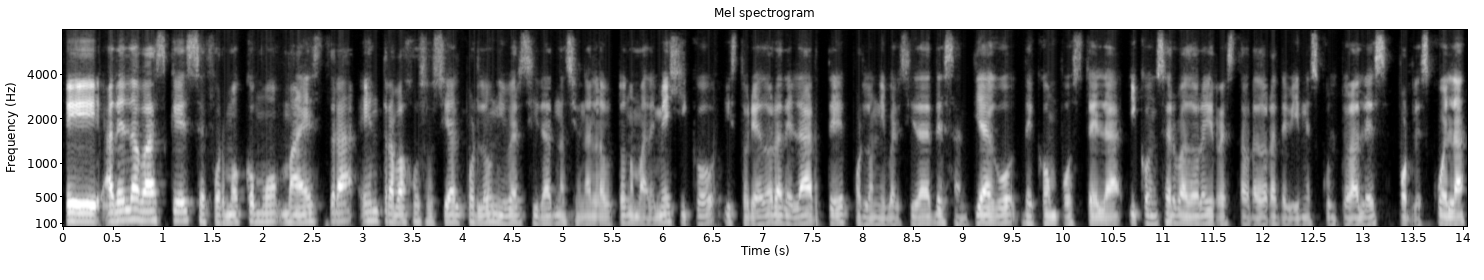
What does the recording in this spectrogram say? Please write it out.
Eh, Adela Vázquez se formó como maestra en trabajo social por la Universidad Nacional Autónoma de México, historiadora del arte por la Universidad de Santiago de Compostela y conservadora y restauradora de bienes culturales por la Escuela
